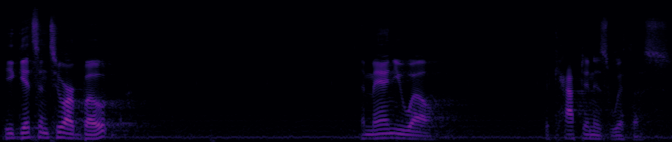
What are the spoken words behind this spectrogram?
He gets into our boat. Emmanuel, the captain, is with us.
